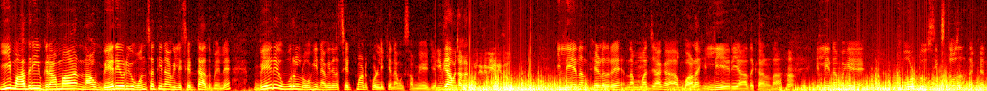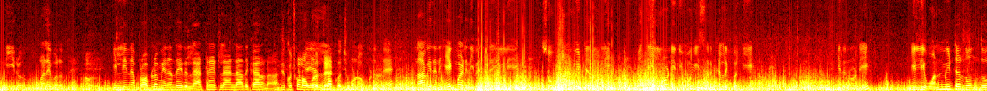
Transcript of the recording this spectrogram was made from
ಈ ಮಾದರಿ ಗ್ರಾಮ ನಾವು ಬೇರೆಯವರಿಗೆ ಒಂದ್ಸತಿ ನಾವಿಲ್ಲಿ ಸೆಟ್ ಆದಮೇಲೆ ಬೇರೆ ಊರಲ್ಲಿ ಹೋಗಿ ನಾವು ಇದನ್ನು ಸೆಟ್ ಮಾಡ್ಕೊಳ್ಳಿಕ್ಕೆ ನಮಗೆ ಸಮಯ ಇದೆಯಾ? ಇದು ಯಾವ ಜಾಗಕ್ಕೆ ಬಂದಿದ್ದೀವಿ ಏನಿದು ಇಲ್ಲಿ ಏನಂತ ಹೇಳಿದ್ರೆ ನಮ್ಮ ಜಾಗ ಭಾಳ ಹಿಲ್ಲಿ ಏರಿಯಾ ಆದ ಕಾರಣ ಇಲ್ಲಿ ನಮಗೆ ಫೋರ್ ಟು ಸಿಕ್ಸ್ ತೌಸಂಡ್ ತನಕ ನೀರು ಮಳೆ ಬರುತ್ತೆ. ಇಲ್ಲಿನ ಪ್ರಾಬ್ಲಮ್ ಏನಂದ್ರೆ ಇದು ಲ್ಯಾಟ್ರೇಟ್ ಲ್ಯಾಂಡ್ ಆದ ಕಾರಣ ಇದು ಕೊಚ್ಕೊಂಡು ಹೋಗ್ಬಿಡುತ್ತೆ. ಎಲ್ಲ ಕೊಚ್ಕೊಂಡು ಹೋಗ್ಬಿಡುತ್ತೆ. ನಾವು ಇದನ್ನು ಹೇಗೆ ಮಾಡಿದ್ದೀವಿ ಅಂದರೆ ಇಲ್ಲಿ ಸೊ ಒನ್ ಮೀಟರಲ್ಲಿ ಮತ್ತೆ ಇಲ್ಲಿ ನೋಡಿ ನೀವು ಈ ಸರ್ಕಲ್ಗೆ ಬನ್ನಿ. ಇದು ನೋಡಿ ಇಲ್ಲಿ ಒನ್ ಮೀಟರ್ದೊಂದು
